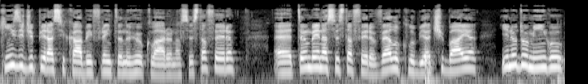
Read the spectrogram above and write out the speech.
15 de Piracicaba enfrentando o Rio Claro na sexta-feira, é, também na sexta-feira Velo Clube Atibaia e no domingo,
